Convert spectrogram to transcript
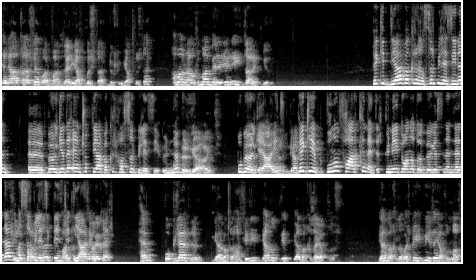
Yani arkadaşlar var, bazıları yapmışlar, döküm yapmışlar. Ama randıman vereceğini hiç zannetmiyorum. Peki Diyarbakır hasır bileziğinin e, bölgede en çok Diyarbakır hasır bileziği ünlü. Bu bölgeye ait. Bu bölgeye ait. Yani Diyar- Peki bunun farkı nedir? Güneydoğu Anadolu bölgesinde neden Şimdi hasır farkının- bilezik denince farkının Diyarbakır? sebebi hem popülerdir Diyarbakır hasiri, yalnız Diyarbakır'da yapılır. Diyarbakır'da başka hiçbir yerde yapılmaz.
